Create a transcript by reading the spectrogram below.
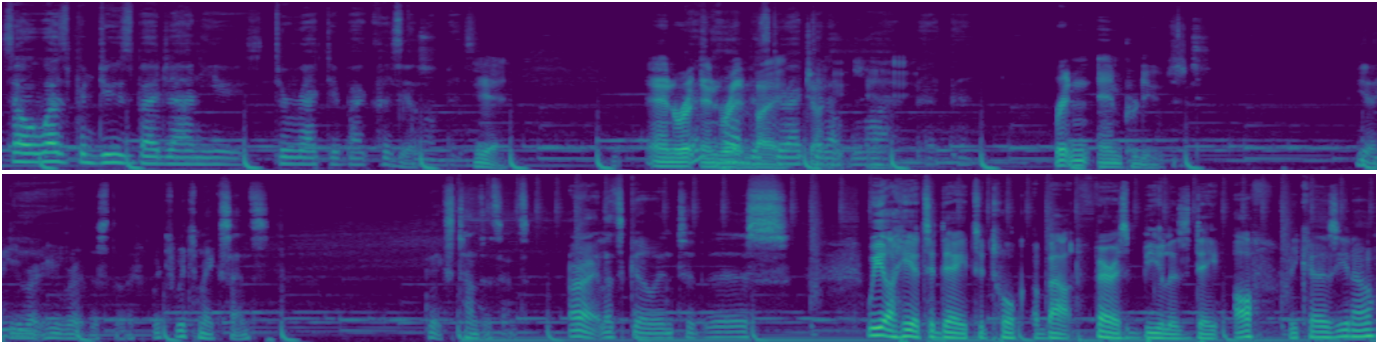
So it was produced by John Hughes, directed by Chris Yes. Columbus. Yeah. And, writ- Chris and written by John Hughes. Yeah. Written and produced. yeah, he wrote he wrote the story, which which makes sense. Makes tons of sense. All right, let's go into this. We are here today to talk about Ferris Bueller's Day Off because you know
